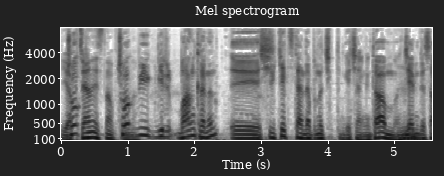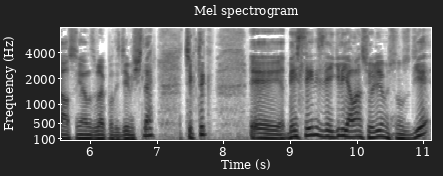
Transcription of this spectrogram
Yapacağın esnaflığını. Çok büyük bir bankanın e, şirket stand-up'ına çıktım geçen gün tamam mı? Cem de sağ olsun yalnız bırakmadı Cem işler. Çıktık. E, mesleğinizle ilgili yalan söylüyor musunuz diye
